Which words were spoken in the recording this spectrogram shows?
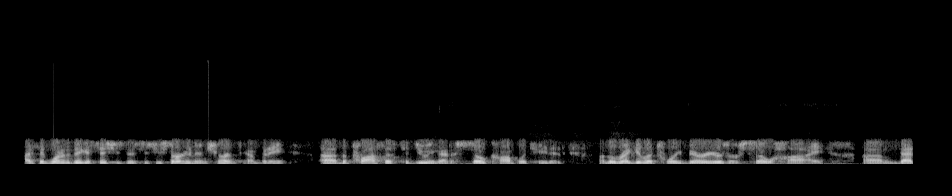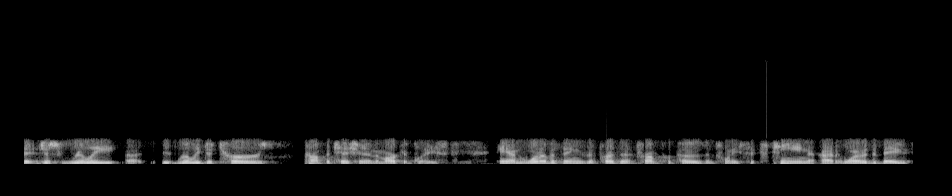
I think one of the biggest issues is if you start an insurance company, uh, the process to doing that is so complicated. Uh, the regulatory barriers are so high um, that it just really uh, it really deters competition in the marketplace. And one of the things that President Trump proposed in 2016 at one of the debates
